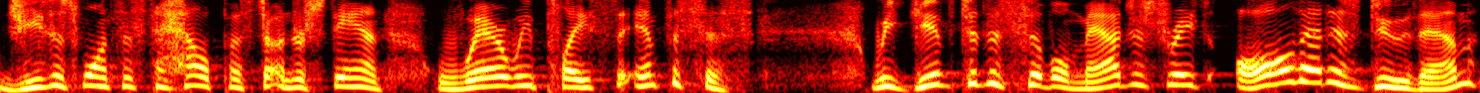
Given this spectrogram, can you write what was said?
Jesus wants us to help us to understand where we place the emphasis. We give to the civil magistrates all that is due them,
